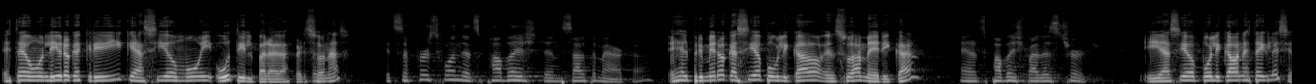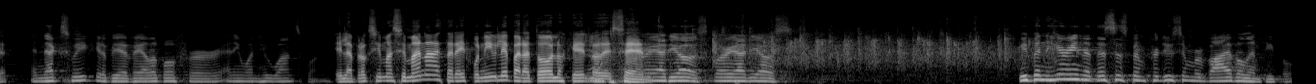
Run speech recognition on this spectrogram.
Este es un libro que escribí que ha sido muy útil para las personas. It's the first one that's published in South America, Es el primero que ha sido publicado en Sudamérica and it's published by this church. y ha sido publicado en esta iglesia. And next week it'll be available for anyone who wants one. En la próxima semana estará disponible para todos los que lo deseen. Gloria a Dios, gloria a Dios. We've been hearing that this has been producing revival in people.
